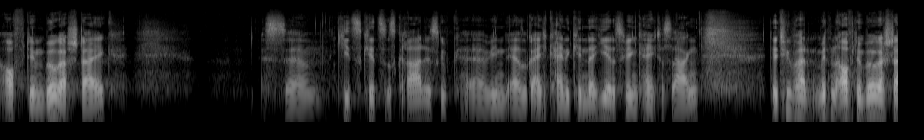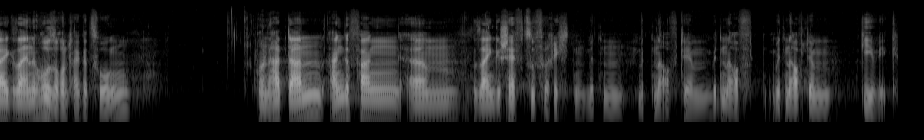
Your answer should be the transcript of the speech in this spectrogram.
auf dem Bürgersteig, ist, äh, Kiez Kids ist gerade, es gibt äh, also eigentlich keine Kinder hier, deswegen kann ich das sagen. Der Typ hat mitten auf dem Bürgersteig seine Hose runtergezogen und hat dann angefangen, ähm, sein Geschäft zu verrichten, mitten, mitten, auf dem, mitten, auf, mitten auf dem Gehweg.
